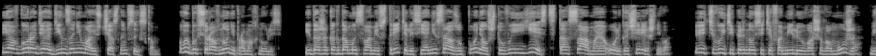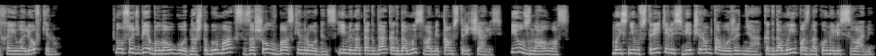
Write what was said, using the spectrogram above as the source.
Я в городе один занимаюсь частным сыском. Вы бы все равно не промахнулись. И даже когда мы с вами встретились, я не сразу понял, что вы и есть та самая Ольга Черешнева. Ведь вы теперь носите фамилию вашего мужа, Михаила Левкина. Но судьбе было угодно, чтобы Макс зашел в Баскин Робинс именно тогда, когда мы с вами там встречались, и узнал вас. Мы с ним встретились вечером того же дня, когда мы познакомились с вами.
